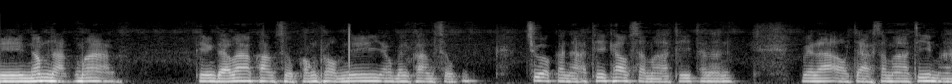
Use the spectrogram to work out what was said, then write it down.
มีน้ำหนักมาก เพียงแต่ว่าความสุขของพรหมนี้ยังเป็นความสุขชั่วขณะที่เข้าสมาธิเท่านั้น เวลาออกจากสมาธิมา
